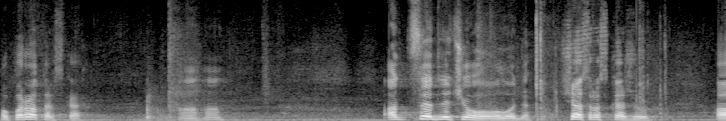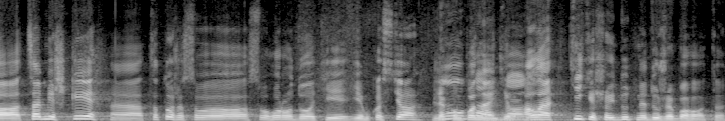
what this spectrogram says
операторська. Ага. А це для чого, Володя? Зараз розкажу. Це мішки, е, це теж свого, роду ті ємкостя для Ну, компонентів, так, да, але тільки що йдуть не дуже багато.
